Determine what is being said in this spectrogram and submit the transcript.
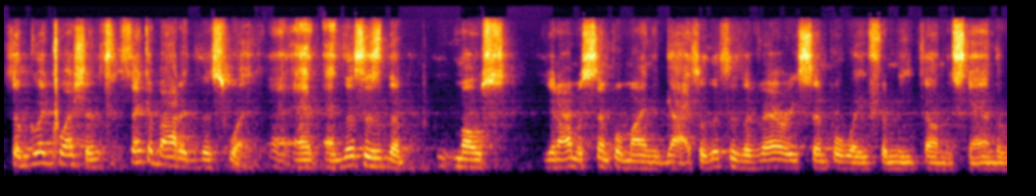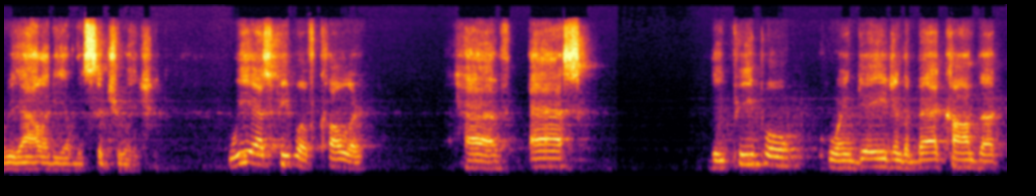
So, good questions. Think about it this way, and, and this is the most you know, I'm a simple minded guy. So this is a very simple way for me to understand the reality of the situation. We, as people of color, have asked the people who engage in the bad conduct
